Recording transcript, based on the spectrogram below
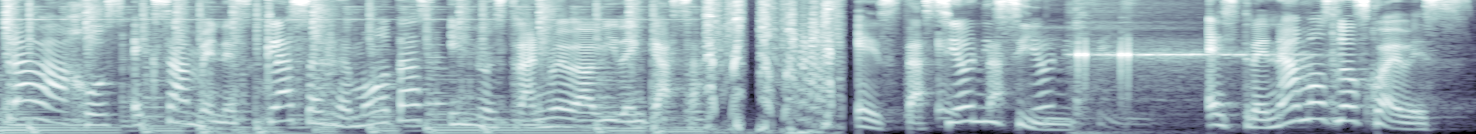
Trabajos, exámenes, clases remotas y nuestra nueva vida en casa. Estación Isil. Estrenamos los jueves.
